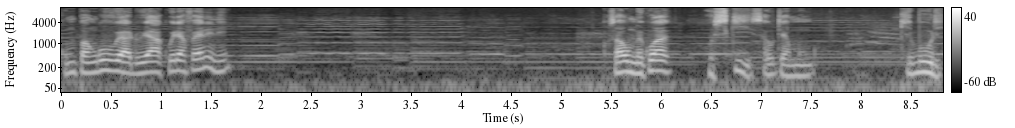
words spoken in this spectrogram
Kumpa nguvu ya adui yako ili afanya nini? Kwa sababu umekuwa usikii sauti ya Mungu. Kiburi.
